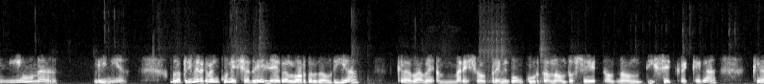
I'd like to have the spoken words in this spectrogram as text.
ni una línia. La primera que vam conèixer d'ell era l'Ordre del Dia, que va mereixer el Premi Goncourt en el, dossier, en el 17, crec que era, que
